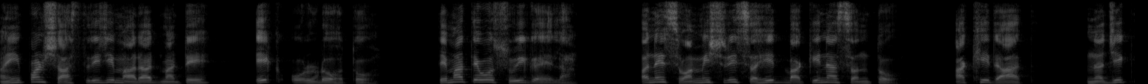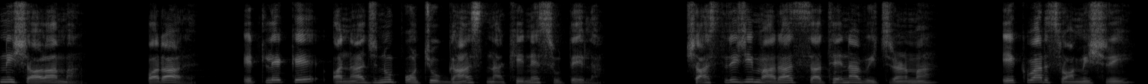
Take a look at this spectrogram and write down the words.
અહીં પણ શાસ્ત્રીજી મહારાજ માટે એક ઓરડો હતો. તેમાં તેઓ સૂઈ ગયેલા અને સ્વામીશ્રી સહિત બાકીના સંતો આખી રાત નજીકની શાળામાં પરાળ એટલે કે અનાજનું પોચું ઘાસ નાખીને સૂતેલા. શાસ્ત્રીજી મહારાજ સાથેના વિચરણમાં એકવાર સ્વામીશ્રી,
